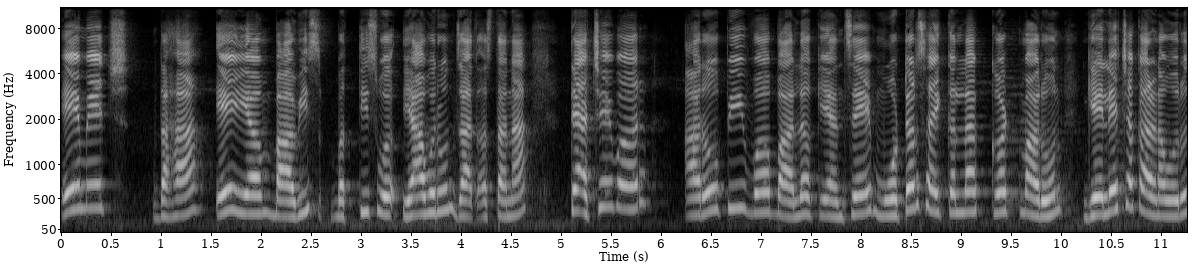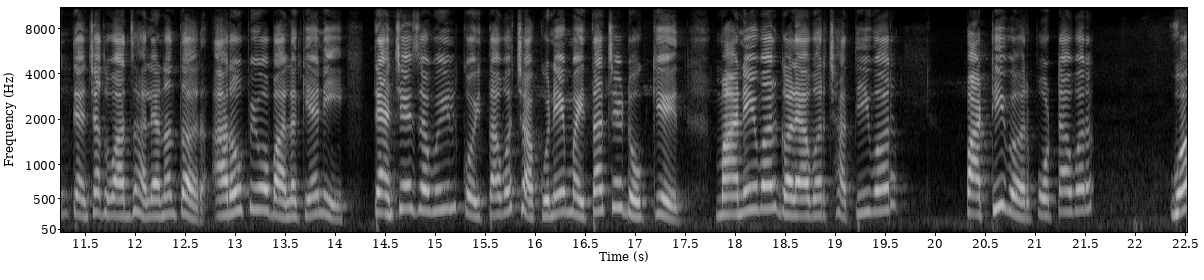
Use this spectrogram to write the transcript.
M H दहा ए एम बावीस बत्तीस व यावरून जात असताना त्याचेवर आरोपी व बालक यांचे मोटरसायकलला कट मारून गेल्याच्या कारणावरून त्यांच्यात वाद झाल्यानंतर आरोपी व बालक यांनी त्यांचे जवळील कोयता व चाकूने मैताचे डोकेत मानेवर गळ्यावर छातीवर पाठीवर पोटावर व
